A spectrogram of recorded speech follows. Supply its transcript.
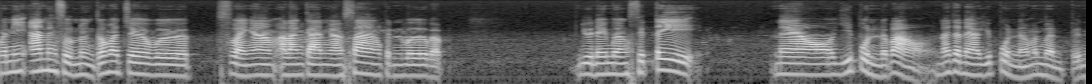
วันนี้อันหนึ่งศูนย์หนึ่งก็มาเจอเวอร์สวยงามอลังการงานสร้างเป็นเวอร์แบบ อยู่ในเมืองซิตี้แนวญี่ปุ่นหรือเปล่า น่าจะแนวญี่ปุ่นนะ มันเหมือนเป็น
